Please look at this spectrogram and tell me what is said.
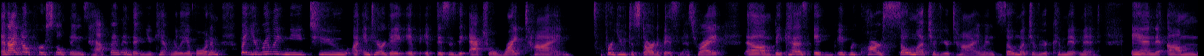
And i know personal things happen and that you can't really avoid them, but you really need to uh, interrogate if, if this is the actual right time for you to start a business, right? Um, because it, it requires so much of your time and so much of your commitment. And um,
